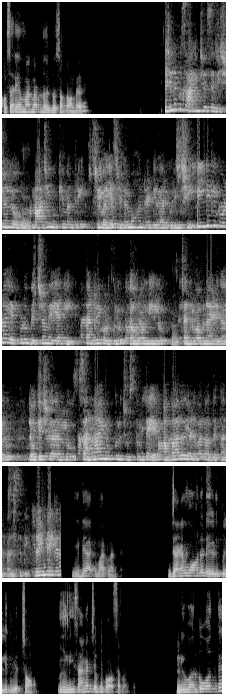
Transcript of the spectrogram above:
ఒకసారి ఏం మాట్లాడుతుందో వినిపిస్తుంటా ఉండే ప్రజలకు సాయం చేసే విషయంలో. మాజీ ముఖ్యమంత్రి శ్రీ వైఎస్ జగన్మోహన్ రెడ్డి గారి గురించి పిల్లికి కూడా ఎప్పుడు బిచ్చం వేయని తండ్రి కొడుకులు గౌరవనీయులు. చంద్రబాబు నాయుడు గారు లోకేష్ గారు సన్నాయి నొక్కులు చూస్తుంటే అవ్వాలో ఎడవాలో అద్దం కాని పరిస్థితి. రెండు ఎకరా ఇదే అతి మాటలు అంటే. జగన్మోహన్ రెడ్డి ఏడు పిల్లికి వచ్చాం. నీ సంగతి చెప్పుకో అవసరం నీ వరకు పోతే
